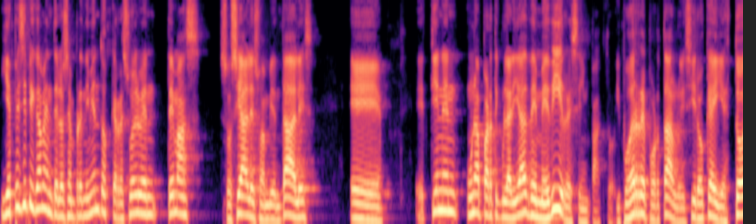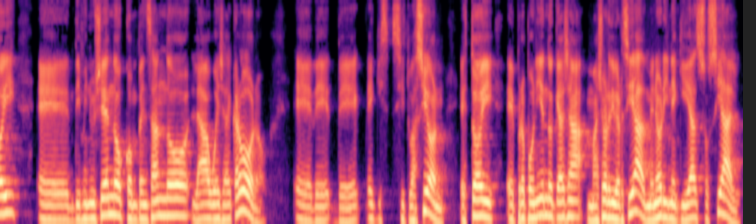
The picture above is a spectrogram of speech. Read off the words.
Y específicamente los emprendimientos que resuelven temas sociales o ambientales, eh, eh, tienen una particularidad de medir ese impacto y poder reportarlo y decir, ok, estoy eh, disminuyendo, compensando la huella de carbono. Eh, de, X situación, estoy proponiendo que haya mayor diversidad, menor inequidad social,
